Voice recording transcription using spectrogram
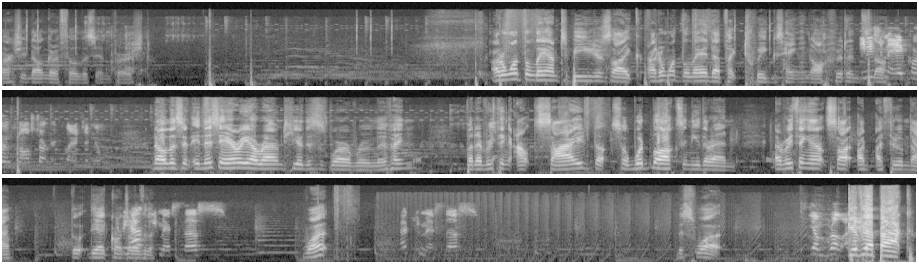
actually, no, I'm gonna fill this in first. I don't want the land to be just like I don't want the land to have like twigs hanging off it and Give me stuff. some acorns and I'll start replanting them. No, listen, in this area around here, this is where we're living. But everything outside, the, so wood blocks in either end. Everything outside, I, I threw them down. The, the acorns mean, are over there. you miss this? What? How'd you miss this? Miss what? The umbrella. Give hat. that back.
